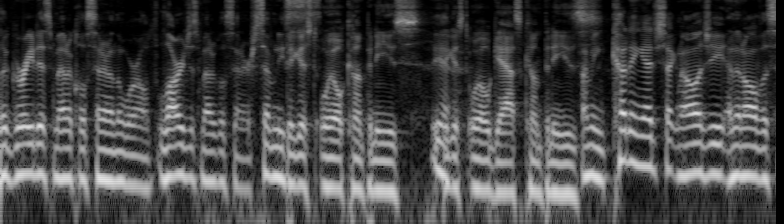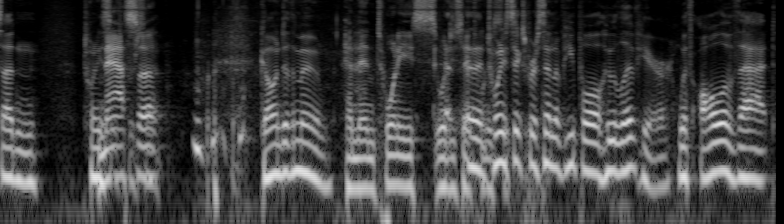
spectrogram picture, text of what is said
the greatest medical center in the world, largest medical center, seventy biggest oil companies, Yeah. biggest oil gas companies. I mean, cutting edge technology, and then all of a sudden, twenty six NASA. going to the moon. and then 20 what'd you say and then twenty six percent of people who live here, with all of that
